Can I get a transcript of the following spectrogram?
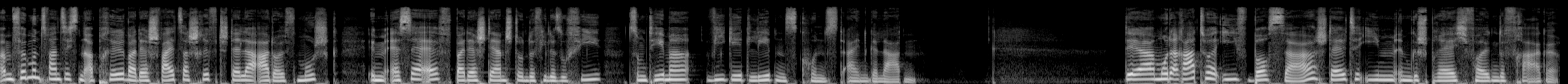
am 25. April war der Schweizer Schriftsteller Adolf Muschk im SRF bei der Sternstunde Philosophie zum Thema Wie geht Lebenskunst eingeladen. Der Moderator Yves Bossa stellte ihm im Gespräch folgende Frage.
